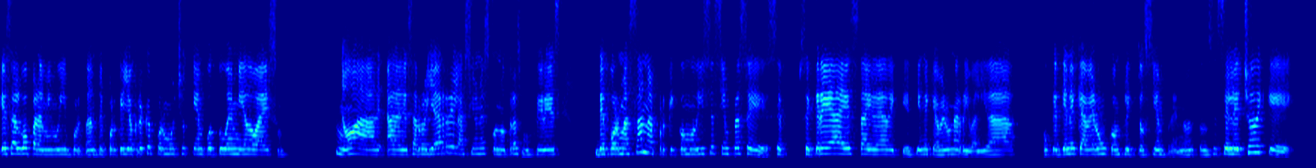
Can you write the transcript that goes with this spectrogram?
que es algo para mí muy importante porque yo creo que por mucho tiempo tuve miedo a eso, ¿no? A, desarrollar relaciones con otras mujeres de forma sana, porque como dice, siempre se, se, crea esa idea de que tiene que haber una rivalidad o que tiene que haber un conflicto siempre, ¿no? Entonces, el hecho de que,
